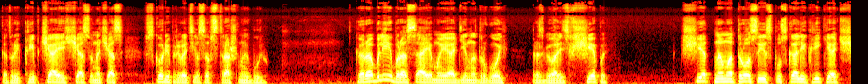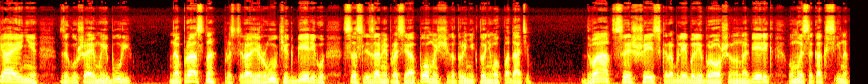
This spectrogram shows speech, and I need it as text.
который, крепчая с часу на час, вскоре превратился в страшную бурю. Корабли, бросаемые один на другой, разбивались в щепы. Тщетно матросы испускали крики отчаяния, заглушаемые бурей. Напрасно простирали руки к берегу, со слезами прося о помощи, которой никто не мог подать им. Двадцать шесть кораблей были брошены на берег у мыса Коксина,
